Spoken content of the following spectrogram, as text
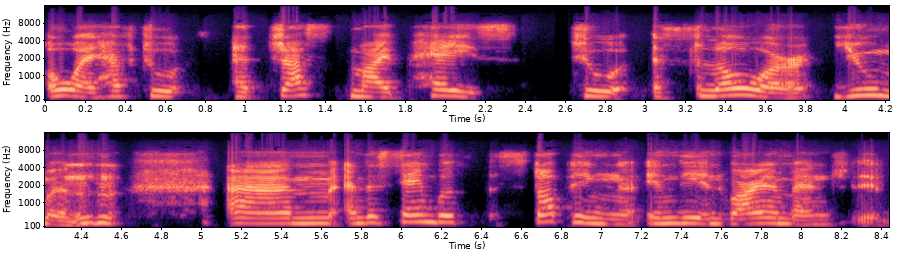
oh, I have to adjust my pace to a slower human. Um, and the same with stopping in the environment, it,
